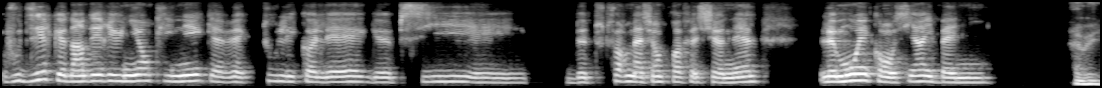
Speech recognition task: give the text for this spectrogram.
vous dire que dans des réunions cliniques avec tous les collègues psy et de toute formation professionnelle, le mot inconscient est banni. Ah oui.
